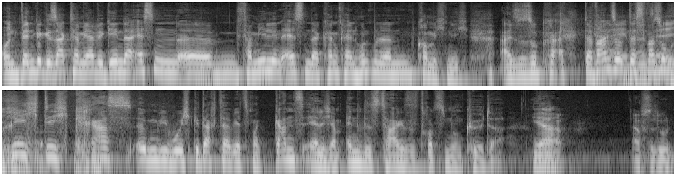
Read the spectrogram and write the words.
Und wenn wir gesagt haben, ja, wir gehen da essen, ähm, Familienessen, da kann kein Hund mehr, dann komme ich nicht. Also so, da waren so, das war so richtig krass irgendwie, wo ich gedacht habe, jetzt mal ganz ehrlich, am Ende des Tages ist es trotzdem nur ein Köter. Ja. Absolut.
